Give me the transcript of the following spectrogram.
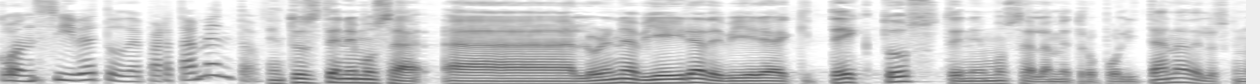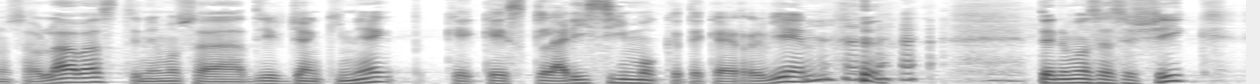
concibe tu departamento. Entonces tenemos a, a Lorena Vieira de Vieira Arquitectos, tenemos a la Metropolitana de los que nos hablabas, tenemos a Dirk Jankinet, que, que es clarísimo que te cae re bien. tenemos a Seshik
